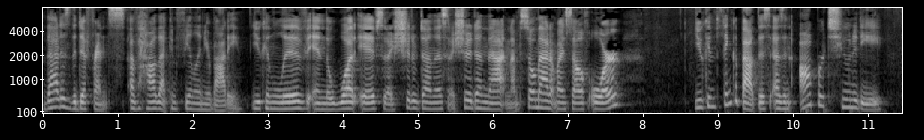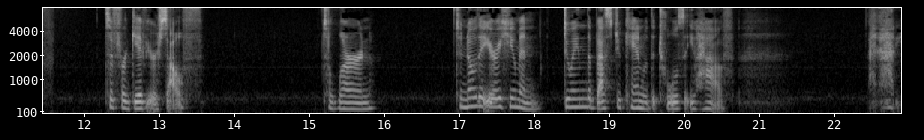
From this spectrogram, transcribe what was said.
That is the difference of how that can feel in your body. You can live in the what ifs and I should have done this and I should have done that and I'm so mad at myself, or you can think about this as an opportunity to forgive yourself, to learn, to know that you're a human doing the best you can with the tools that you have. And that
